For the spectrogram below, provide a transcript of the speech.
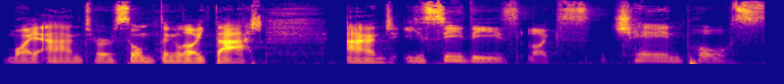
my aunt or something like that, and you see these like chain posts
